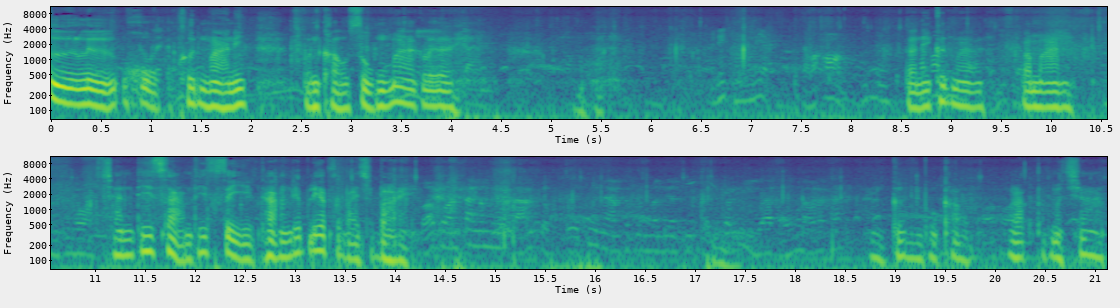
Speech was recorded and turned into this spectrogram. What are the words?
อือลือโอ้โหขึ้นมานี่บนเขาสูงมากเลย ตอนนี้ขึ้นมาประมาณชั้นที่สามที่สี่ทางเรียบๆ สบายๆ เกินภูเขา รักธรรมชาติ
